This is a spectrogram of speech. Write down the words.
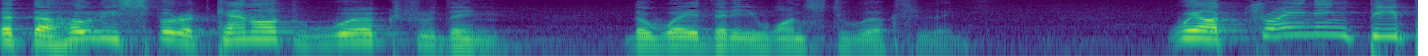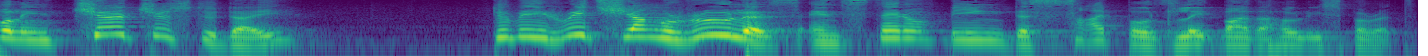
that the Holy Spirit cannot work through them the way that He wants to work through them. We are training people in churches today to be rich young rulers instead of being disciples led by the Holy Spirit.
